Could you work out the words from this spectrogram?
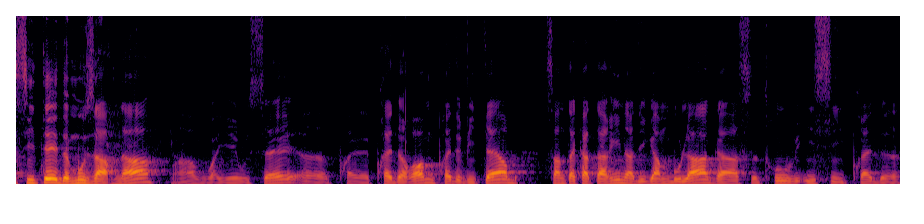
cité de Musarna, hein, vous voyez où c'est, euh, près, de Rome, près de Viterbe, Santa Catarina di Gambulaga se trouve ici, près de,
